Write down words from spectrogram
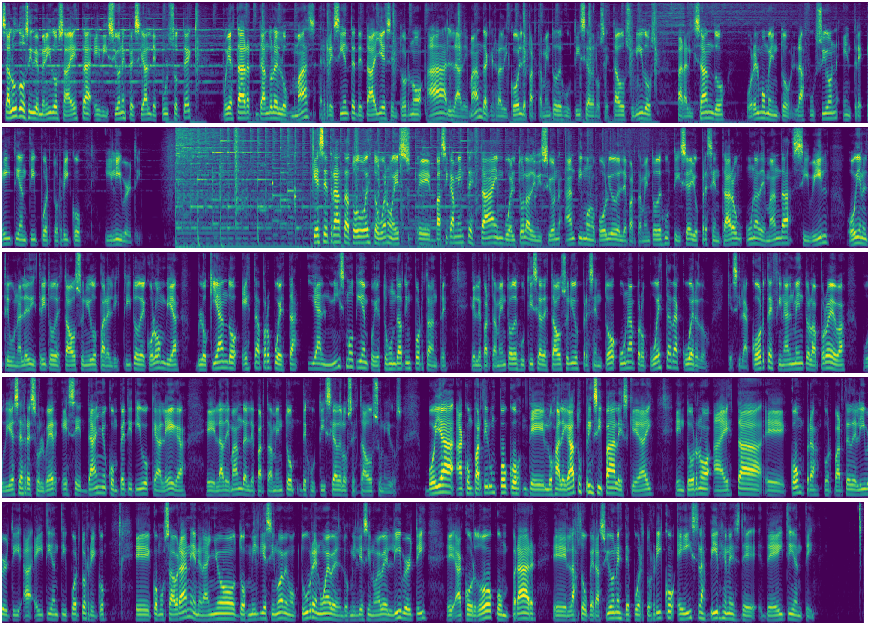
Saludos y bienvenidos a esta edición especial de Pulso Tech. Voy a estar dándole los más recientes detalles en torno a la demanda que radicó el Departamento de Justicia de los Estados Unidos, paralizando por el momento la fusión entre ATT Puerto Rico y Liberty. ¿Qué se trata todo esto? Bueno, es eh, básicamente está envuelto la división antimonopolio del Departamento de Justicia. Ellos presentaron una demanda civil hoy en el Tribunal de Distrito de Estados Unidos para el Distrito de Colombia, bloqueando esta propuesta y al mismo tiempo, y esto es un dato importante, el Departamento de Justicia de Estados Unidos presentó una propuesta de acuerdo que si la Corte finalmente lo aprueba, pudiese resolver ese daño competitivo que alega eh, la demanda del Departamento de Justicia de los Estados Unidos. Voy a, compartir un poco de los alegatos principales que hay en torno a esta eh, compra por parte de Liberty a ATT Puerto Rico. Eh, como sabrán, en el año 2019, en octubre 9 del 2019, Liberty acordó comprar eh, las operaciones de Puerto Rico e Islas Vírgenes de, ATT.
